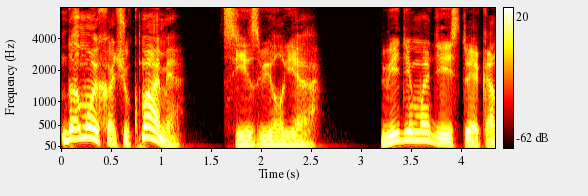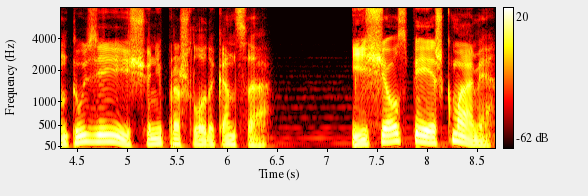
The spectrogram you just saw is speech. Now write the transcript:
«Домой хочу, к маме!» — съязвил я. Видимо, действие контузии еще не прошло до конца. «Еще успеешь к маме.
